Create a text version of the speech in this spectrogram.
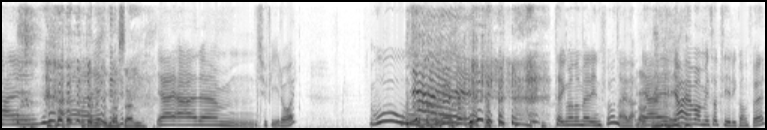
Hei. Fortell litt om deg selv. Jeg er um, 24 år. Wow. Trenger man noe mer info? Neida. da. Jeg, ja, jeg var med i Satirikon før,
